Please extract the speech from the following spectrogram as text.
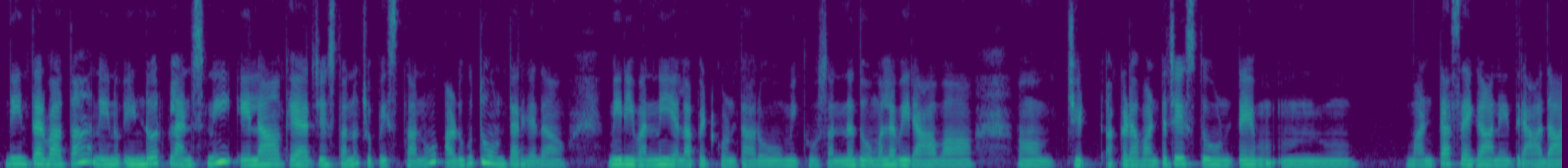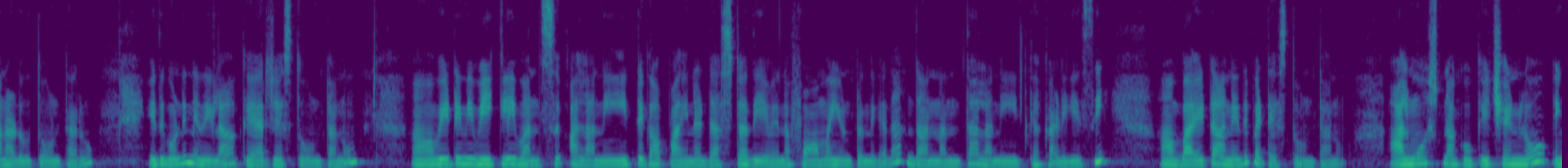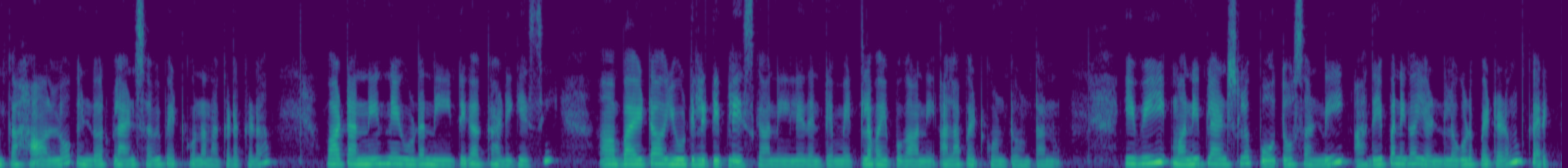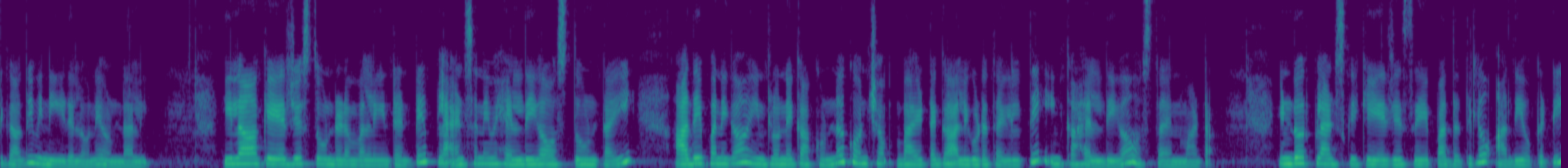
దీని తర్వాత నేను ఇండోర్ ప్లాంట్స్ని ఎలా కేర్ చేస్తానో చూపిస్తాను. అడుగుతూ ఉంటారు కదా మీరు ఇవన్నీ ఎలా పెట్టుకుంటారు? మీకు సన్న దోమలు అవి రావా? చెట్ అక్కడ వంట చేస్తూ ఉంటే మంట సెగ అనేది రాదా అని అడుగుతూ ఉంటారు. ఇదిగోండి నేను ఇలా కేర్ చేస్తూ ఉంటాను. వీటిని వీక్లీ వన్స్ అలా నీట్గా పైన డస్ట్ అది ఏమైనా ఫామ్ అయి ఉంటుంది కదా దాన్నంతా అలా నీట్గా కడిగేసి బయట అనేది పెట్టేస్తూ ఉంటాను. ఆల్మోస్ట్ నాకు కిచెన్లో ఇంకా హాల్లో ఇండోర్ ప్లాంట్స్ అవి పెట్టుకున్నాను అక్కడక్కడ. వాటన్నింటినీ కూడా నీట్గా కడిగేసి బయట యూటిలిటీ ప్లేస్ కానీ లేదంటే మెట్ల వైపు కానీ అలా పెట్టుకుంటూ ఉంటాను. ఇవి మనీ ప్లాంట్స్లో పోతోస్ అండి అదే పనిగా ఎండలో కూడా పెట్టడం కరెక్ట్ కాదు ఇవి నీడలోనే ఉండాలి. ఇలా కేర్ చేస్తూ ఉండడం వల్ల ఏంటంటే ప్లాంట్స్ అనేవి హెల్తీగా వస్తూ ఉంటాయి. అదే పనిగా ఇంట్లోనే కాకుండా కొంచెం బయట గాలి కూడా తగిలితే ఇంకా హెల్తీగా వస్తాయన్నమాట. ఇండోర్ ప్లాంట్స్కి కేర్ చేసే పద్ధతిలో అది ఒకటి.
